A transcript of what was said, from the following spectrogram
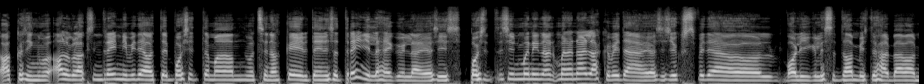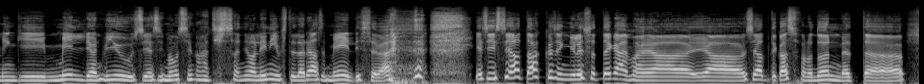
hakkasin, algul hakkasin trennivideot postitama, mõtlesin, okei okay,, teen lihtsalt trennilehekülje ja siis postitasin mõni, mõne naljaka video ja siis üks video oligi lihtsalt lambist ühel päeval mingi miljon views ja siis ma mõtlesin ka, et issand jumal, inimestele reaalselt meeldis see või ja siis sealt hakkasingi lihtsalt tegema ja, ja sealt kasvanud on, et äh,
